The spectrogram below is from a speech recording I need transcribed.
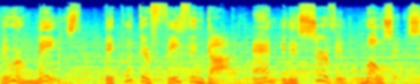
they were amazed. They put their faith in God and in his servant Moses.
